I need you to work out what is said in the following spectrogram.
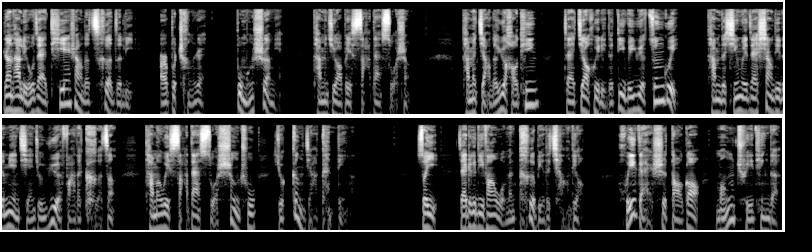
让他留在天上的册子里，而不承认、不蒙赦免，他们就要被撒旦所胜。他们讲的越好听，在教会里的地位越尊贵，他们的行为在上帝的面前就越发的可憎，他们为撒旦所胜出就更加肯定了。所以，在这个地方，我们特别的强调，悔改是祷告蒙垂听的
